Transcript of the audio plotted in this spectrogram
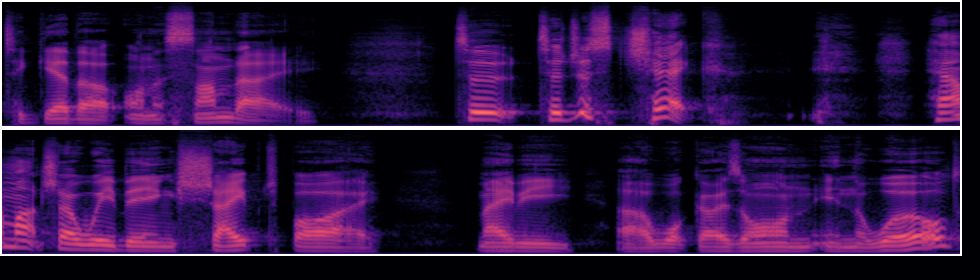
together on a Sunday to, to just check how much are we being shaped by maybe uh, what goes on in the world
